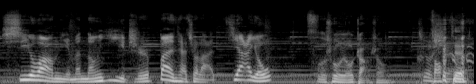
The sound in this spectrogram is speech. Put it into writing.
希望你们能一直办下去了，加油！此处有掌声。就是。对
